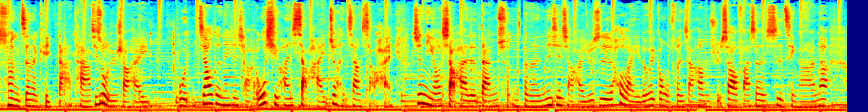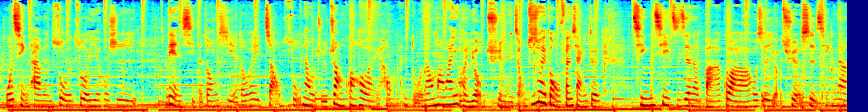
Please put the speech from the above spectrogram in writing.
说你真的可以打他。其实我觉得小孩。我教的那些小孩，我喜欢小孩就很像小孩，就是你有小孩的单纯。可能那些小孩就是后来也都会跟我分享他们学校发生的事情啊。那我请他们做作业或是练习的东西也都会照做。那我觉得状况后来也好蛮多。然后妈妈又很有趣那种，就是会跟我分享一堆亲戚之间的八卦啊，或是有趣的事情。那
